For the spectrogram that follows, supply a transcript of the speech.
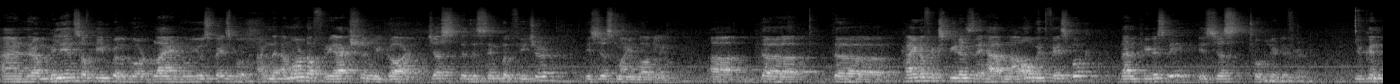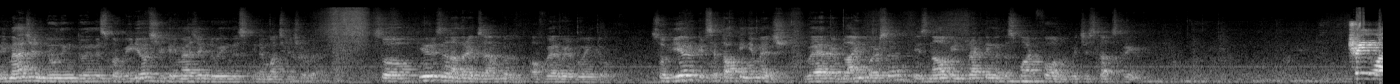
and there are millions of people who are blind who use Facebook and the amount of reaction we got just with this simple feature is just mind-boggling. Uh, the, the kind of experience they have now with Facebook than previously is just totally different. You can imagine doing, doing this for videos, you can imagine doing this in a much richer way. So here is another example of where we're going to. So here it's a talking image where a blind person is now interacting with a smartphone which is touchscreen. Tree 1.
